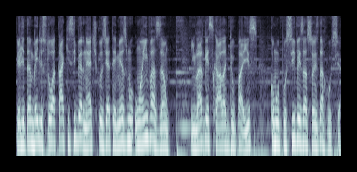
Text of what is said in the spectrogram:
Ele também listou ataques cibernéticos e até mesmo uma invasão, em larga escala, do país como possíveis ações da Rússia.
